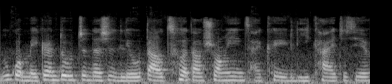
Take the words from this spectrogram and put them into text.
如果每个人都真的是留到测到双阴才可以离开这些。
